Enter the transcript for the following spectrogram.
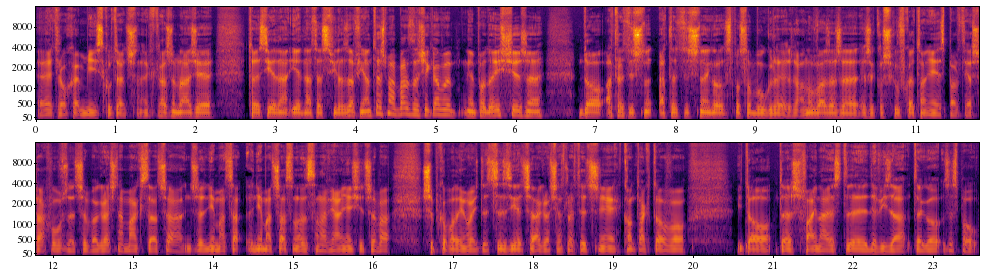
e, trochę mniej skuteczne. W każdym razie to jest jedna, jedna też z filozofii. On też ma bardzo ciekawe podejście, że do atletyczne, atletycznego sposobu gry, że on uważa, że, że koszykówka to nie jest partia szachów, że trzeba grać na maksa, trzeba, że nie ma, nie ma czasu na zastanawianie się, trzeba szybko podejmować decyzje, trzeba grać atletycznie, kontaktowo. I to też fajna jest e, dewiza tego zespołu.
